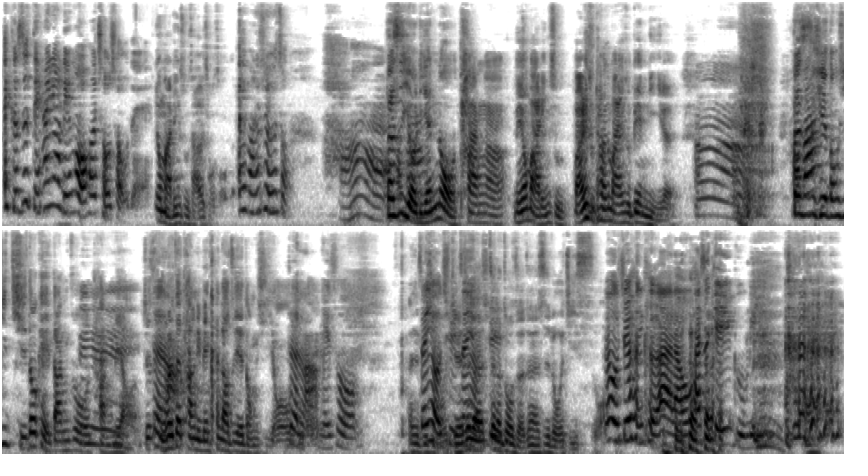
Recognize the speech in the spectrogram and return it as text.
哎，可是等一下用莲藕会丑丑的，用马铃薯才会丑丑的。哎，马铃薯会丑。好。但是有莲藕汤啊，没有马铃薯，马铃薯汤是马铃薯变泥了。嗯，但是这些东西其实都可以当做汤料，嗯、就是你会在汤里面看到这些东西哦。对啦，没错，真有趣，真有趣。这个作者真的是逻辑死亡。因为我觉得很可爱啦，我还是给予鼓励。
